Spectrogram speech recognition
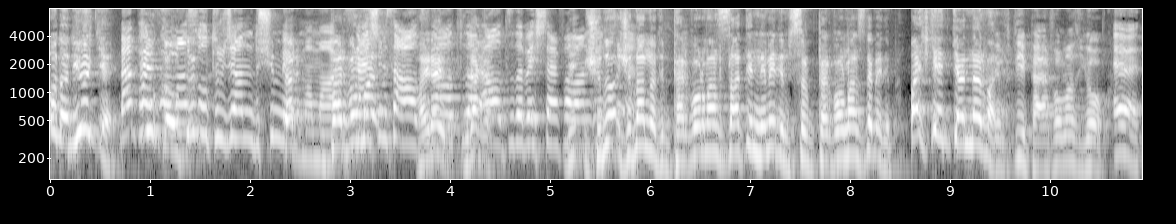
O da diyor ki Ben performansla koltuk- oturacağını düşünmüyorum ama. performans- Sen şimdi sen 6'da Hayır, hayır, bir 6'lar, dakika. 6'da 5'ler falan Bir- şunu, şunu anlatayım. Performans zaten demedim. Sırf performans demedim. Başka etkenler var. Sırf değil performans yok. Evet.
